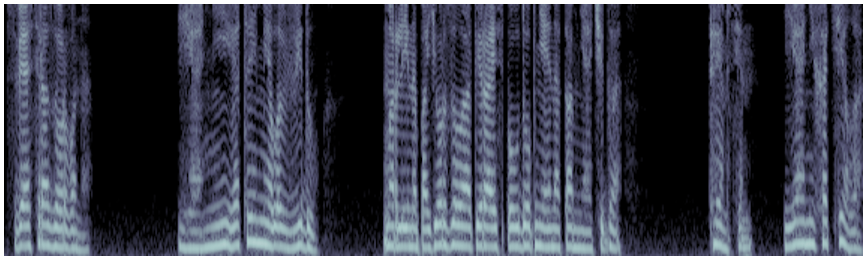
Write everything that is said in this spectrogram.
Связь разорвана». «Я не это имела в виду». Марлина поёрзала, опираясь поудобнее на камни очага. «Темсин, я не хотела...»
